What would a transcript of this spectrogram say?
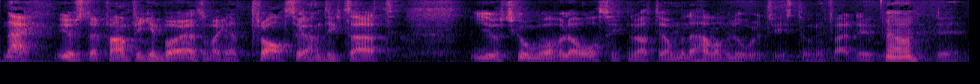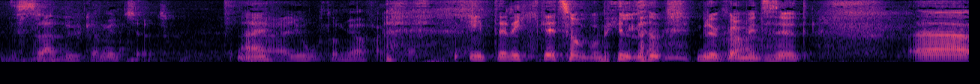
Nej, just det, för han fick en burgare som var helt trasig. Han tyckte att Jureskog var väl av åsikten att ja, men det här var väl orättvist ungefär. Det, Ja. det, det, så där brukar de ju inte se ut. Nej, Eh, jo, de gör faktiskt det. inte riktigt som på bilden brukar de inte se ut. Eh,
